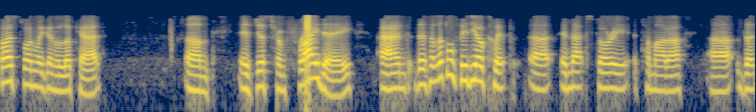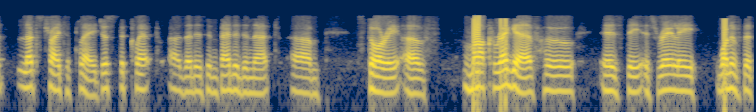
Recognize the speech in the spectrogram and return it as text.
first one we're going to look at um, is just from Friday. And there's a little video clip uh, in that story, Tamara, uh, that let's try to play. Just the clip uh, that is embedded in that um, story of Mark Regev, who is the Israeli, one of the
